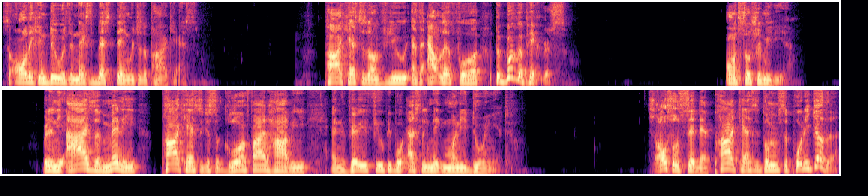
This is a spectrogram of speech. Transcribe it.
So all they can do is the next best thing, which is a podcast. Podcasters are viewed as an outlet for the booger pickers on social media. But in the eyes of many, podcasts are just a glorified hobby, and very few people actually make money doing it. It's also said that podcasters don't even support each other.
